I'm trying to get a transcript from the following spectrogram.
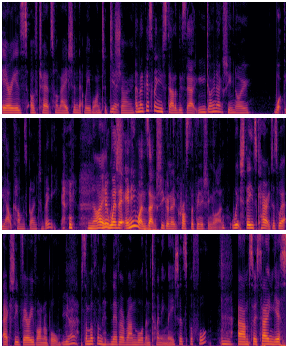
areas of transformation that we wanted to yeah. show. And I guess when you started this out, you don't actually know what the outcome is going to be. No, you know, which, whether anyone's actually going to cross the finishing line. Which these characters were actually very vulnerable. Yeah, some of them had never run more than twenty meters before. Mm. Um, so saying yes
